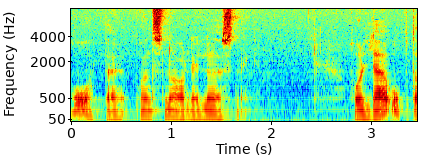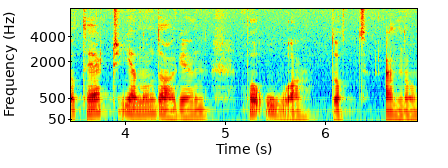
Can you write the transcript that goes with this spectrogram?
håper på en snarlig løsning. Hold deg oppdatert gjennom dagen på oa.no.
